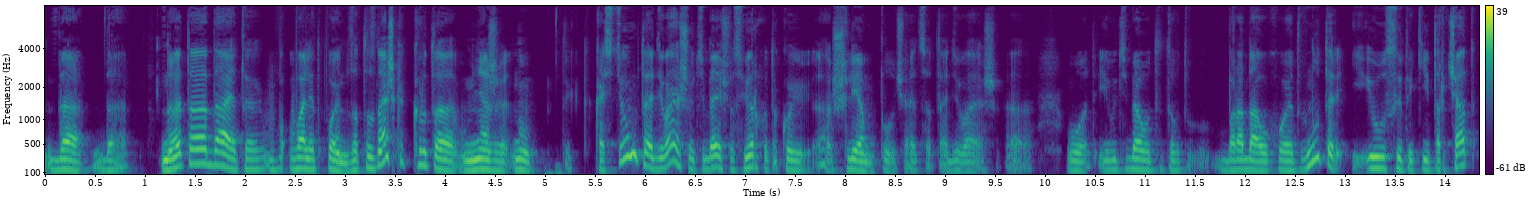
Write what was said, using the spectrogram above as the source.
Да, да. Но это, да, это валит point. Зато знаешь, как круто, у меня же, ну, костюм ты одеваешь, и у тебя еще сверху такой э, шлем, получается, ты одеваешь. Э, вот, и у тебя вот эта вот борода уходит внутрь, и, усы такие торчат.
